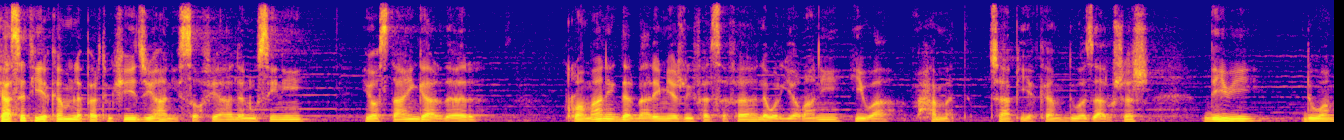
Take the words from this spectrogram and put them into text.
کاسێتی یەکەم لە پەرتووکی جیهانی سۆفیا لە نووسینی یۆستاین گاردەر، ڕۆمانێک دەربارەی مێژووی فەلسەفە لە وەرگێڕانی هیوا محەمەد، چاپی یەکەم، دوو هەزار و شەش، دیوی دووەم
